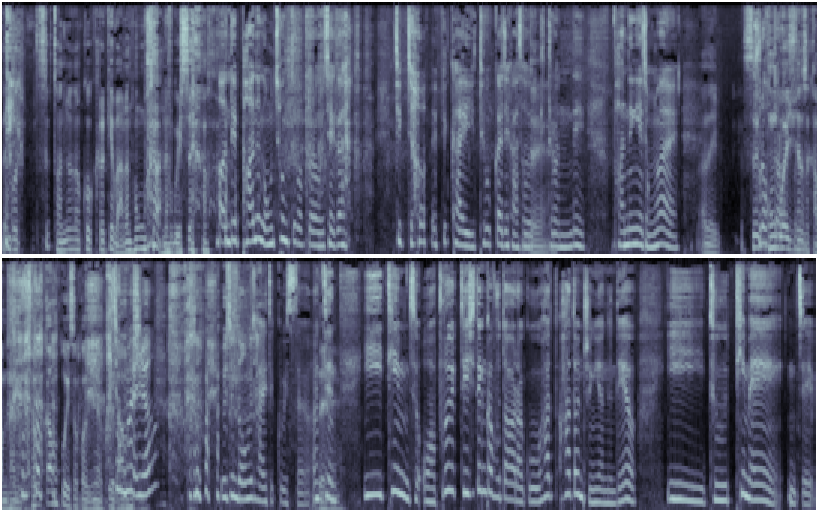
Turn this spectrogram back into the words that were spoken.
네, 뭐쓱 던져놓고 그렇게 많은 홍보는 안 하고 있어요. 아, 근데 반응 엄청 뜨겁더라고요. 제가 직접 에픽하이 유튜브까지 가서 네. 들었는데 반응이 정말 아니, 쓱 부럽더라고요. 공부해 주셔서 감사합니다. 저 까먹고 있었거든요. 그 정말요? 요즘 너무 잘 듣고 있어요. 아무튼 네. 이 팀, 저, 와 프로젝트 시대인가 보다라고 하, 하던 중이었는데요. 이 두 팀의 이제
